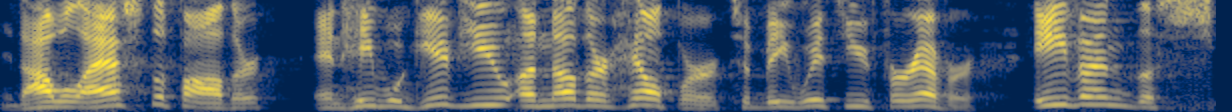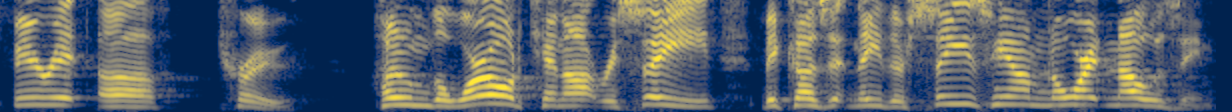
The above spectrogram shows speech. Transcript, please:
And I will ask the Father, and he will give you another helper to be with you forever, even the Spirit of truth, whom the world cannot receive because it neither sees him nor it knows him.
